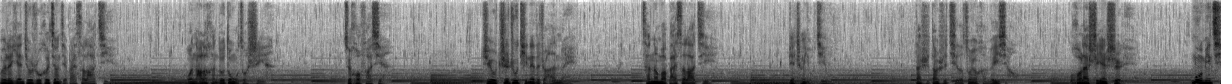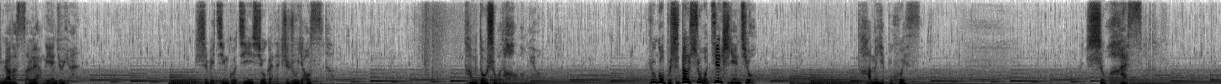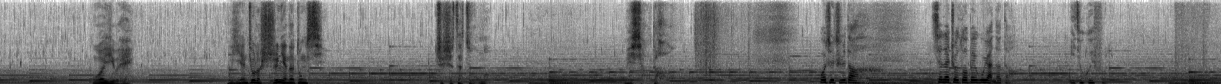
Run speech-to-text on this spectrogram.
为了研究如何降解白色垃圾，我拿了很多动物做实验，最后发现，只有蜘蛛体内的转氨酶，才能把白色垃圾变成有机物。但是当时起的作用很微小。后来实验室里莫名其妙的死了两个研究员，是被经过基因修改的蜘蛛咬死的。他们都是我的好朋友。如果不是当时我坚持研究，他们也不会死。是我害死了他。我以为我研究了十年的东西，只是在做梦，没想到。我只知道，现在这座被污染的岛已经恢复了。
